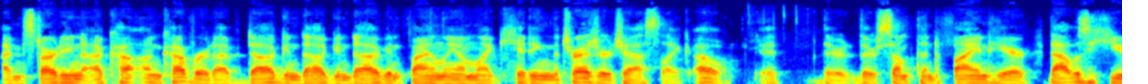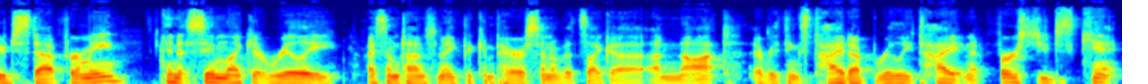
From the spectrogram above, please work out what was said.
I'm starting to uncover it. I've dug and dug and dug and finally i'm like hitting the treasure chest like oh it there, there's something to find here. That was a huge step for me and it seemed like it really i sometimes make the comparison of it's like a, a knot everything's tied up really tight and at first you just can't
